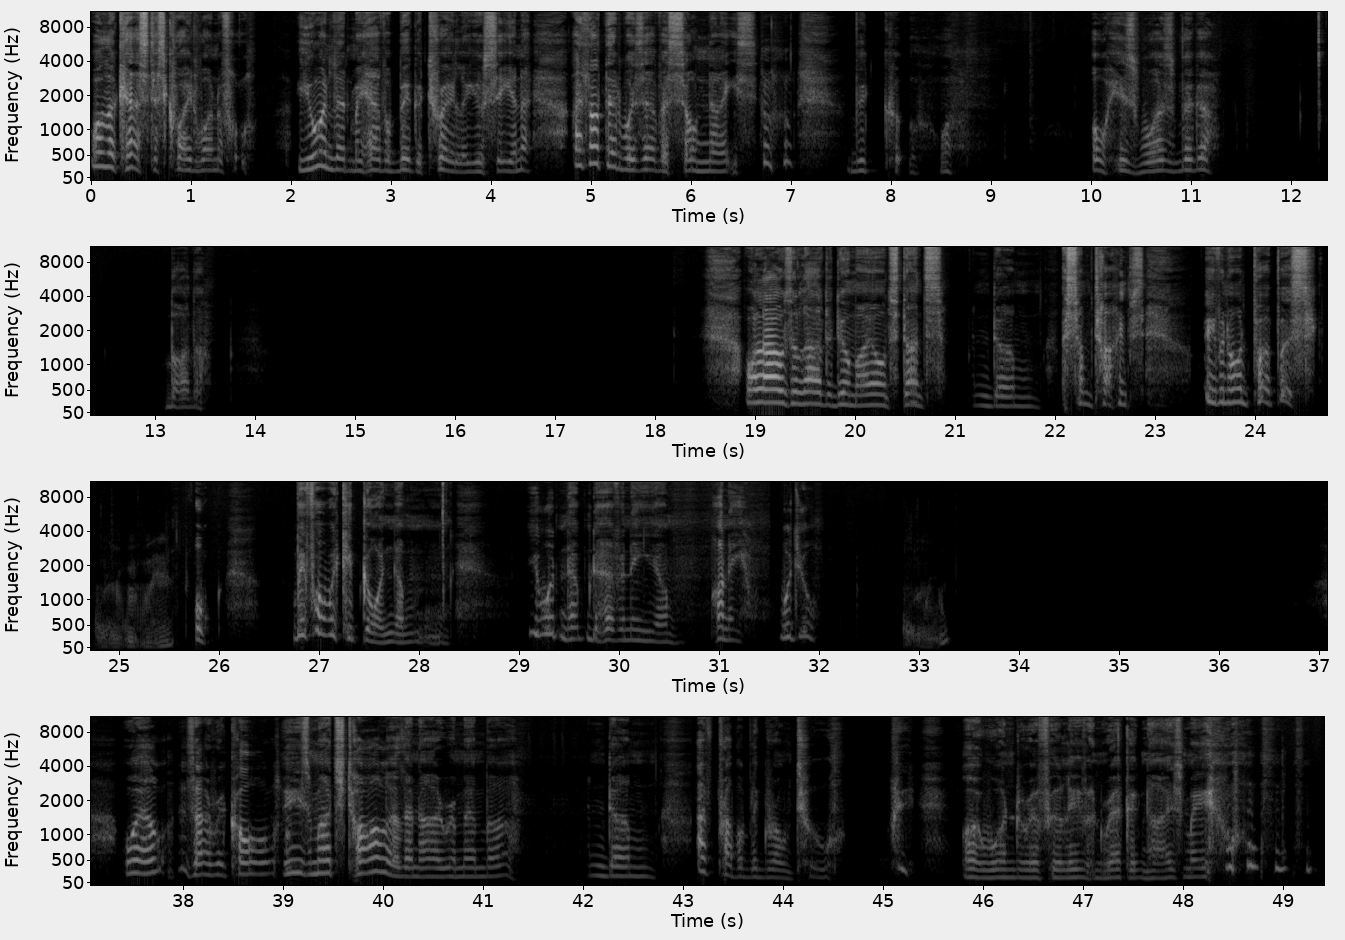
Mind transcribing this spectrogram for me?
Well, the cast is quite wonderful. Ewan let me have a bigger trailer, you see, and I, I thought that was ever so nice. because, well, oh, his was bigger? Bother. Well, I was allowed to do my own stunts, and um, sometimes even on purpose. Oh, before we keep going, um, you wouldn't happen to have any um, honey, would you? Well, as I recall, he's much taller than I remember. And, um, I've probably grown too. I wonder if he'll even recognize me.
